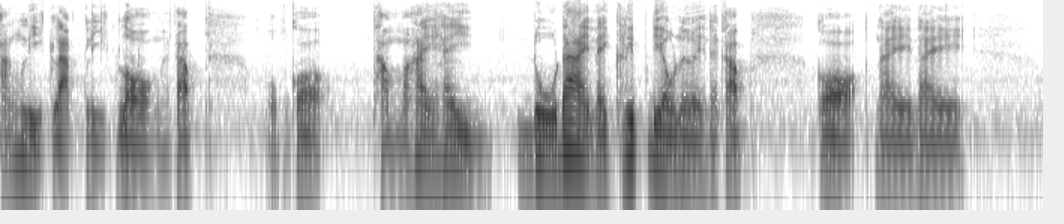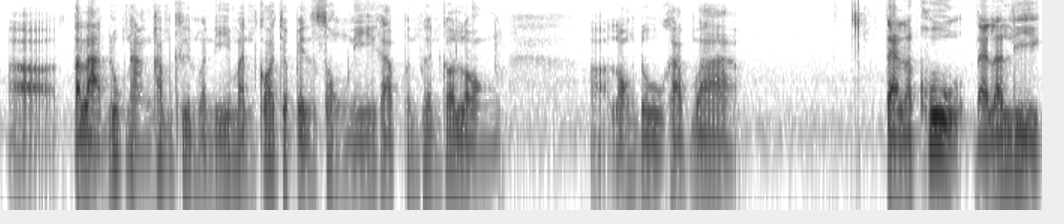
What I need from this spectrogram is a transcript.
ทั้งหลีกหลักหลีกรองนะครับ ผมก็ทำมาให้ให้ดูได้ในคลิปเดียวเลยนะครับ ก็ในในตลาดลูกหนังค่ำคืนวันนี้มันก็จะเป็นทรงนี้ครับ เพื่อนๆก็ลองอลองดูครับว่า แต่ละคู่แต่ละหลีก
